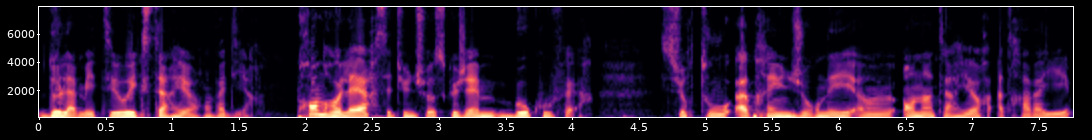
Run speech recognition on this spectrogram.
de la météo extérieure, on va dire. Prendre l'air, c'est une chose que j'aime beaucoup faire, surtout après une journée euh, en intérieur à travailler.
